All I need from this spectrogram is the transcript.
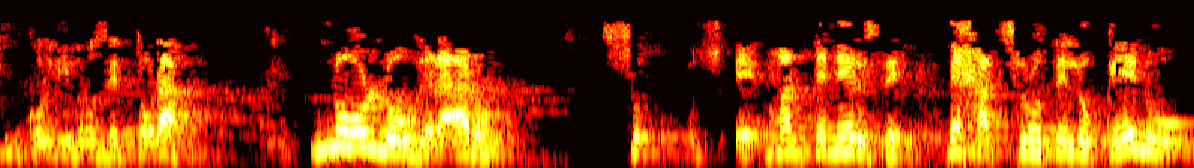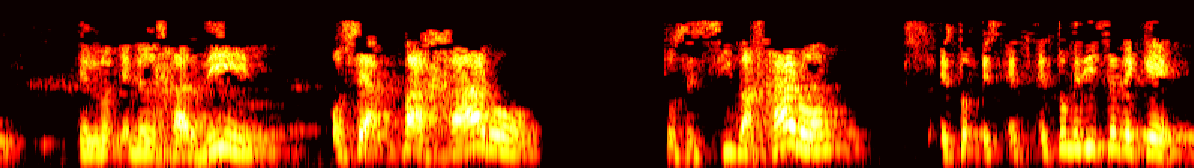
cinco libros de Torah no lograron eh, mantenerse en, en el jardín, o sea, bajaron. Entonces, si bajaron, esto, esto me dice de que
